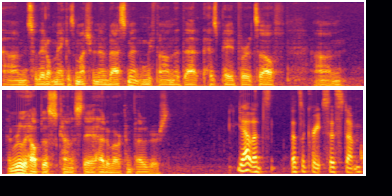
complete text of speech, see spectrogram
um, so they don't make as much of an investment, and we found that that has paid for itself um, and really helped us kind of stay ahead of our competitors. Yeah, that's that's a great system.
